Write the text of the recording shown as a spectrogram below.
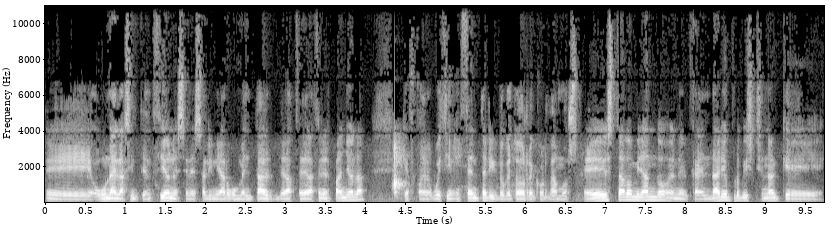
eh, una de las intenciones en esa línea argumental de la Federación Española, que fue el Within Center y lo que todos recordamos. He estado mirando en el calendario provisional que,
